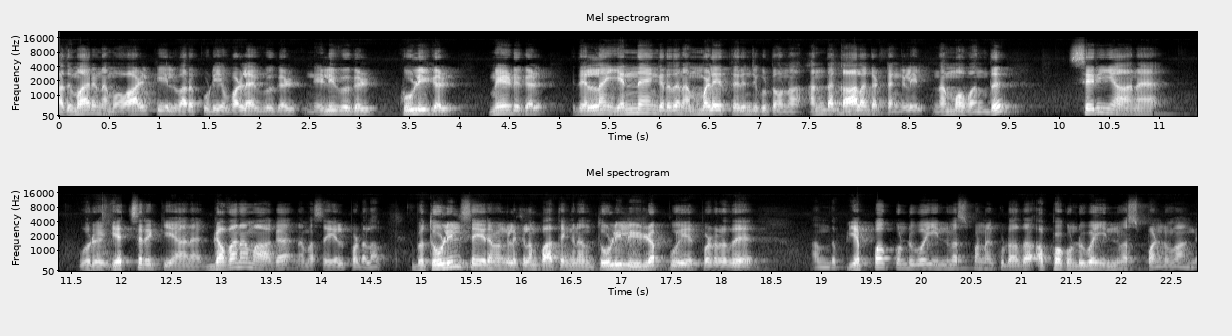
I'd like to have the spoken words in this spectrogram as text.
அது மாதிரி நம்ம வாழ்க்கையில் வரக்கூடிய வளைவுகள் நெளிவுகள் குழிகள் மேடுகள் இதெல்லாம் என்னங்கிறத நம்மளே தெரிஞ்சுக்கிட்டோன்னா அந்த காலகட்டங்களில் நம்ம வந்து சரியான ஒரு எச்சரிக்கையான கவனமாக நம்ம செயல்படலாம். இப்போ தொழில் செய்கிறவங்களுக்கெல்லாம் பார்த்தீங்கன்னா அந்த தொழில் இழப்பு ஏற்படுறது அந்த எப்போ கொண்டு போய் இன்வெஸ்ட் பண்ணக்கூடாதோ அப்போ கொண்டு போய் இன்வெஸ்ட் பண்ணுவாங்க.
